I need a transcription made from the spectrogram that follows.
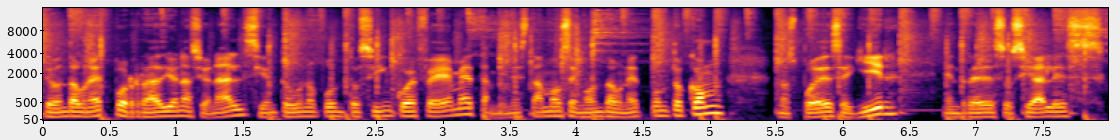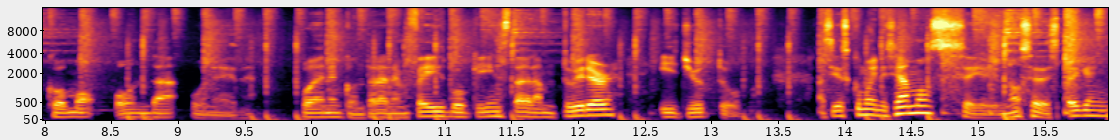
de Onda UNED por Radio Nacional 101.5 FM. También estamos en ondaunet.com. Nos puede seguir en redes sociales como Onda UNED pueden encontrar en Facebook, Instagram, Twitter y YouTube. Así es como iniciamos. Eh, no se despeguen,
